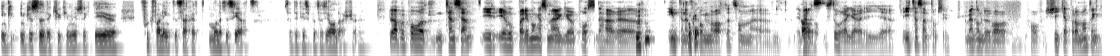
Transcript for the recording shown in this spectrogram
inklusive QQ Music, det är ju fortfarande inte särskilt monetiserat. Så det finns potential där tror jag. Du, apropå Tencent, i Europa är det många som äger PROS, det här mm -hmm. internetkonglomeratet okay. som eh, är väldigt ja. storägare i, eh, i Tencent också. Jag vet inte om du har, har kikat på dem någonting?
